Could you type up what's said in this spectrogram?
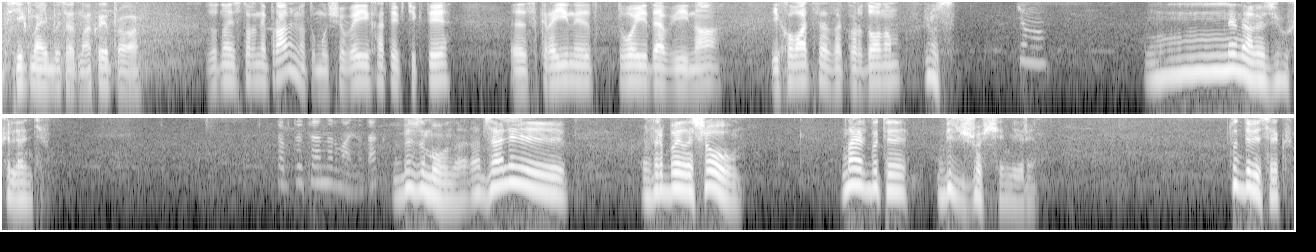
У всіх мають бути однакові права. З одної сторони правильно, тому що виїхати, втікти е, з країни в твої йде війна і ховатися за кордоном. Плюс. Чому? Ненавиджу ухилянтів. Тобто це нормально, так? Безумовно. А взагалі зробили шоу. Мають бути більш жорстчі міри. Тут дивіться, як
